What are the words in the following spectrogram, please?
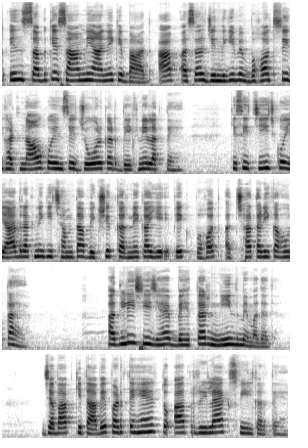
तो इन सब के सामने आने के बाद आप असल ज़िंदगी में बहुत सी घटनाओं को इनसे जोड़ कर देखने लगते हैं। किसी चीज़ को याद रखने की क्षमता विकसित करने का ये एक बहुत अच्छा तरीका होता है। अगली चीज़ है बेहतर नींद में मदद। जब आप किताबें पढ़ते हैं तो आप रिलैक्स फील करते हैं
